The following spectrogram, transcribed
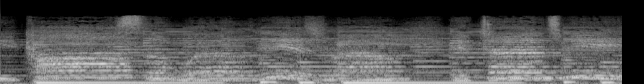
Because the world is round, it turns me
